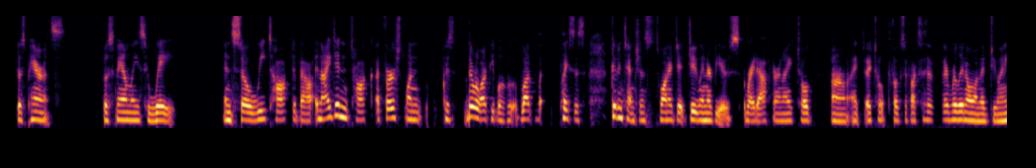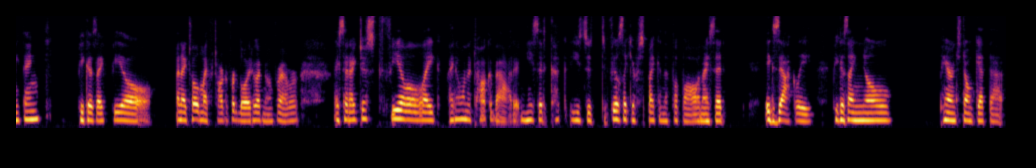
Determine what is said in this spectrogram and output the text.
those parents those families who wait and so we talked about and i didn't talk at first when because there were a lot of people who a lot of places good intentions wanted to do interviews right after. And i told uh, I, I told folks at fox i said i really don't want to do anything because i feel and i told my photographer lloyd who i've known forever i said i just feel like i don't want to talk about it. And he said he just it feels like you're spiking the football. And i said exactly because i know parents don't get that.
